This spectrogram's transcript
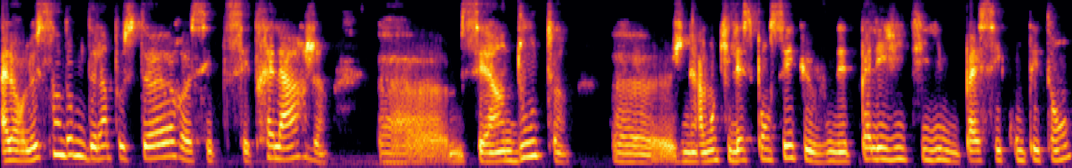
Alors le syndrome de l'imposteur, c'est très large. Euh, c'est un doute euh, généralement qui laisse penser que vous n'êtes pas légitime ou pas assez compétent.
